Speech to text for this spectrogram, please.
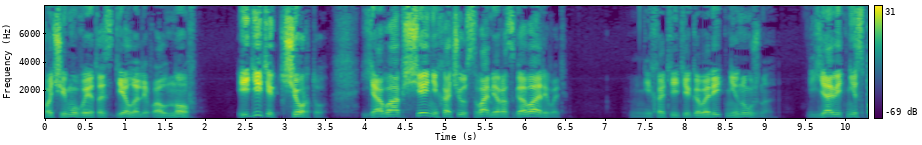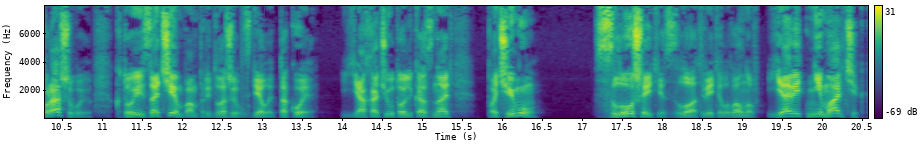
Почему вы это сделали, Волнов? Идите к черту! Я вообще не хочу с вами разговаривать. Не хотите говорить, не нужно. Я ведь не спрашиваю, кто и зачем вам предложил сделать такое. Я хочу только знать, почему. Слушайте, зло ответил Волнов. Я ведь не мальчик,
